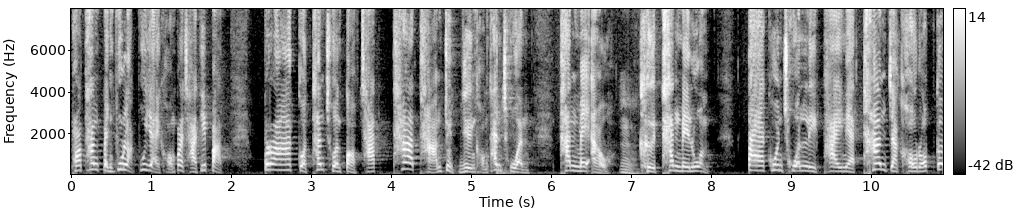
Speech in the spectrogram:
เพราะท่านเป็นผู้หลักผู้ใหญ่ของประชาธิปัตย์ ปรากฏท่านชวนตอบชัด ถ้าถามจุดยืนของท่านชวน ท่านไม่เอา คือท่านไม่ร่วม แต่คุณชวนหลีกภัยเนี่ยท่านจะเคารพก็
